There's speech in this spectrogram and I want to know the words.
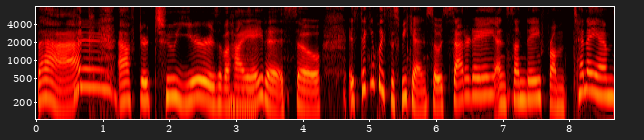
back after two years of a Hmm. hiatus. So it's taking place this weekend. So it's Saturday and Sunday from 10 a.m.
